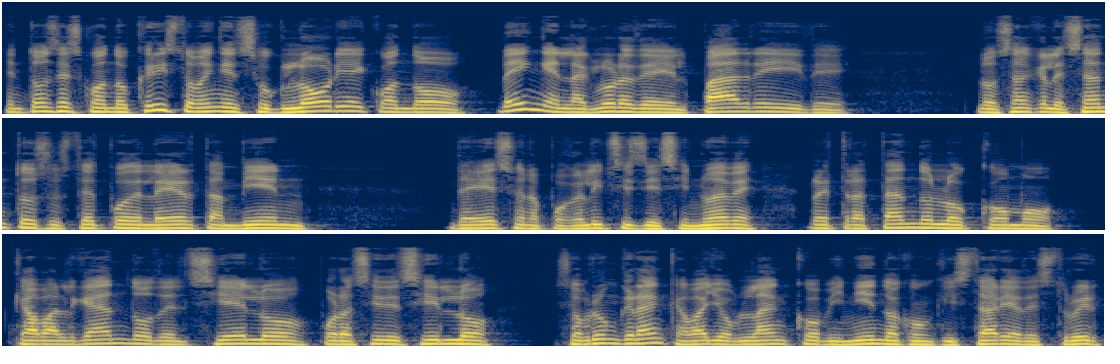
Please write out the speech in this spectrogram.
Entonces, cuando Cristo venga en su gloria y cuando venga en la gloria del Padre y de los ángeles santos, usted puede leer también de eso en Apocalipsis 19, retratándolo como cabalgando del cielo, por así decirlo, sobre un gran caballo blanco viniendo a conquistar y a destruir.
